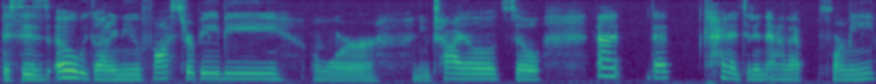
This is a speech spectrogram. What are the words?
this is, oh, we got a new foster baby or a new child. So that, that kind of didn't add up for me.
